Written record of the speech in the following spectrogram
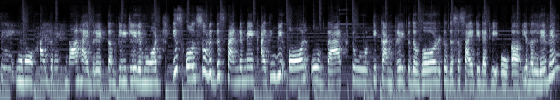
say, you know, hybrid, non hybrid, completely remote is also with this pandemic. I think we all owe back to the country, to the world, to the society that we, uh, you know, live in.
